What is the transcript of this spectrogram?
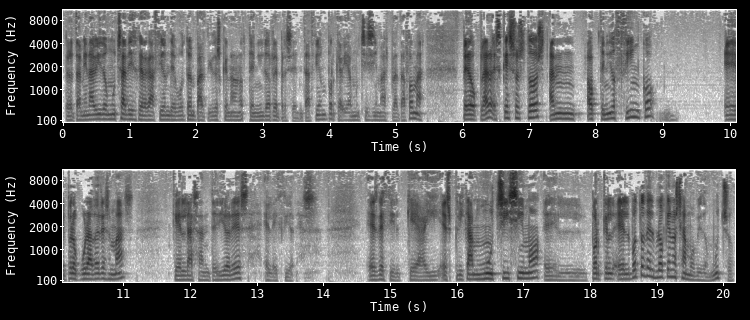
pero también ha habido mucha disgregación de voto en partidos que no han obtenido representación porque había muchísimas plataformas. Pero claro, es que esos dos han obtenido cinco eh, procuradores más que en las anteriores elecciones. Es decir, que ahí explica muchísimo, el, porque el voto del bloque no se ha movido mucho.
